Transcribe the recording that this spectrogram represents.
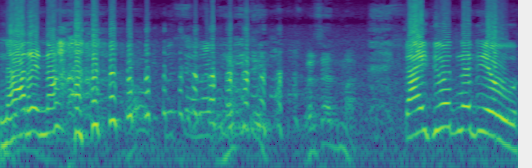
ના રે ના. કઈ થયું જ નથી એવું.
